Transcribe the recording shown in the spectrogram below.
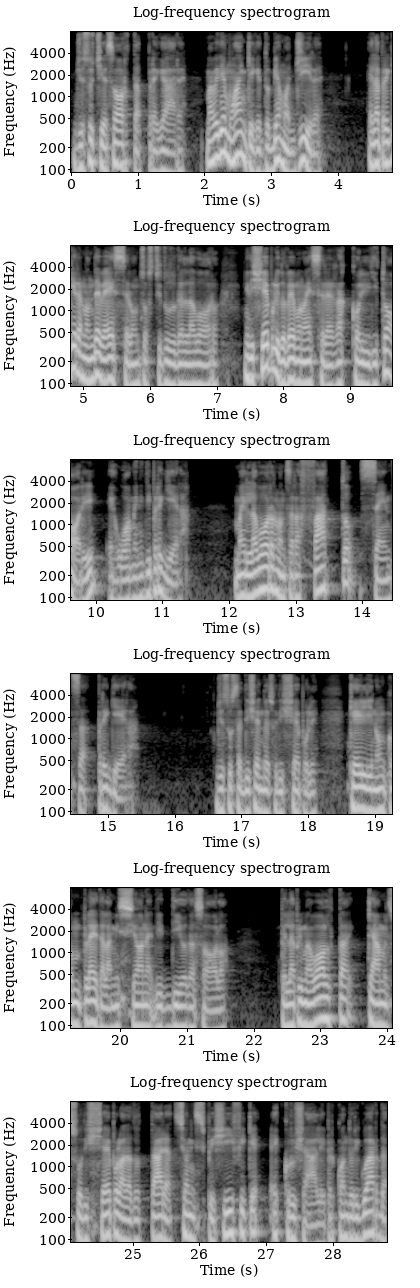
Gesù ci esorta a pregare, ma vediamo anche che dobbiamo agire. E la preghiera non deve essere un sostituto del lavoro. I discepoli dovevano essere raccoglitori e uomini di preghiera. Ma il lavoro non sarà fatto senza preghiera. Gesù sta dicendo ai suoi discepoli che egli non completa la missione di Dio da solo. Per la prima volta chiama il suo discepolo ad adottare azioni specifiche e cruciali per quanto riguarda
